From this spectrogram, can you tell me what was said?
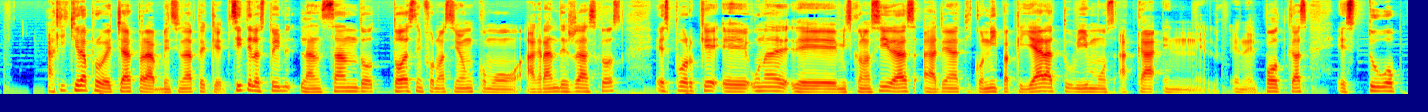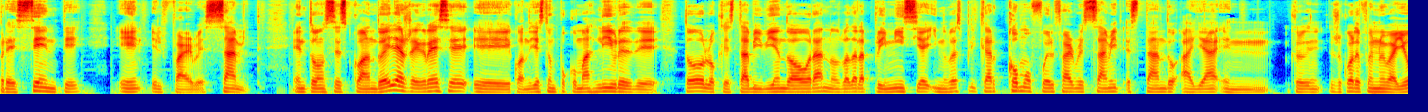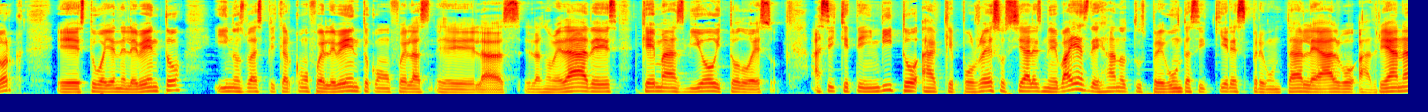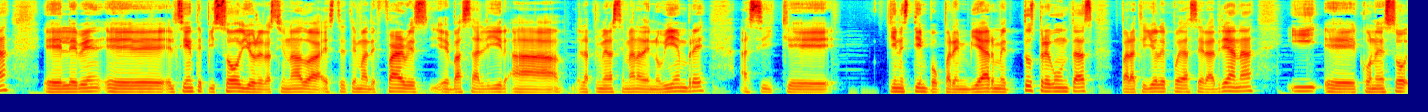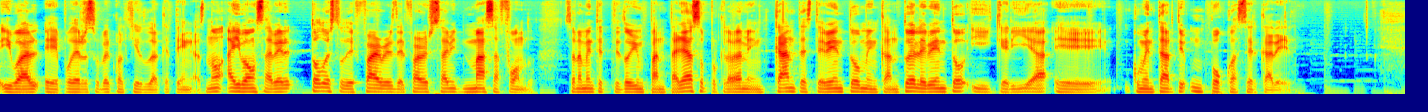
Aquí quiero aprovechar para mencionarte que si te lo estoy lanzando toda esta información como a grandes rasgos, es porque eh, una de, mis conocidas, Adriana Ticonipa, que ya la tuvimos acá en el, podcast, estuvo presente en el Firebase Summit. Entonces, cuando ella regrese, eh, cuando ya esté un poco más libre de todo lo que está viviendo ahora, nos va a dar la primicia y nos va a explicar cómo fue el Firebase Summit estando allá en, creo que recuerdo fue en Nueva York, eh, estuvo allá en el evento y nos va a explicar cómo fue el evento, cómo fue las, eh, las, las, novedades, qué más vio y todo eso. Así que te invito a que por redes sociales me vayas dejando tus preguntas si quieres preguntarle algo a Adriana. El, el siguiente episodio relacionado a este tema de Firebase va a salir a la primera semana de noviembre, así que tienes tiempo para enviarme tus preguntas para que yo le pueda hacer a Adriana y eh, con eso igual eh, poder resolver cualquier duda que tengas, ¿no? Ahí vamos a ver todo esto de Firebase, del Firebase Summit más a fondo. Solamente te doy un pantallazo porque la verdad me encanta este evento, me encantó el evento y quería eh, comentarte un poco acerca de él.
